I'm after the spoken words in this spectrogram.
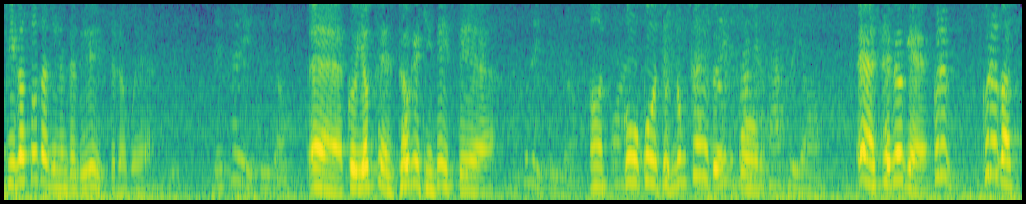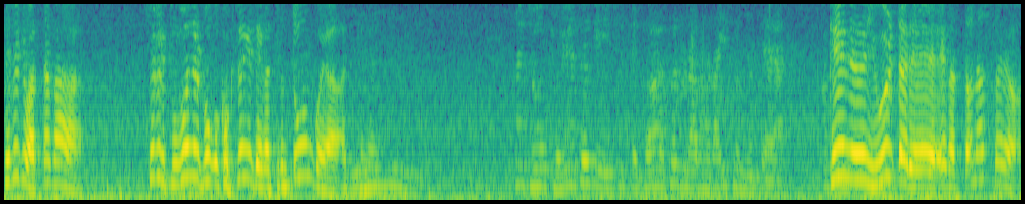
비가 쏟아지는데도 여여 있더라고요 내 차에 있던겨. 예, 그 옆에 벽에 기대 있대. 아, 그래 있던겨. 어, 그, 그 전동차에도 있고. 봤어요. 예, 새벽에. 그래, 그래가 새벽에 왔다가 새벽에 두 번을 보고 걱정이 돼가 지금 또 온 거야, 아침에. 음. 근데 저 교회 저기 있을 때 그 아- 그러라고 하나 있었는데. 걔는 6월 달에 애가 떠났어요.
